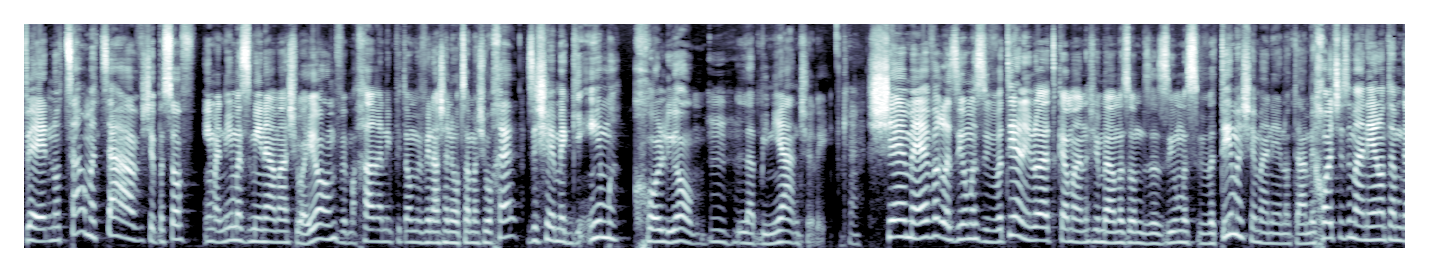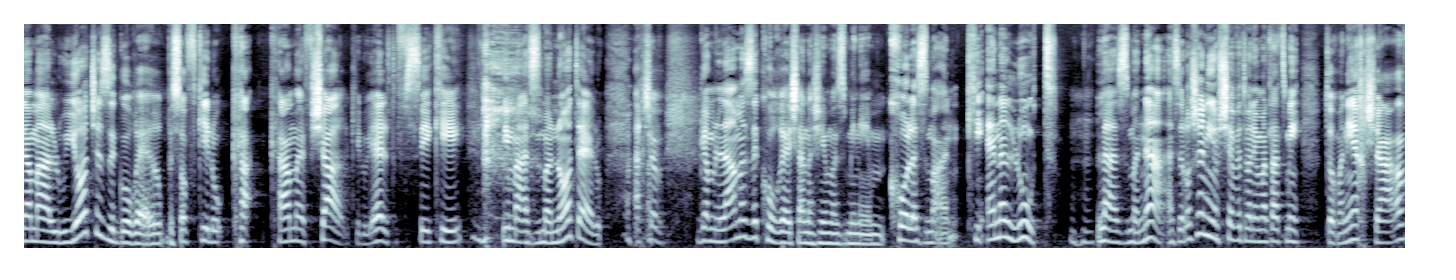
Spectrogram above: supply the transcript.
ונוצר מצב שבסוף, אם אני מזמינה משהו היום, ומחר אני פתאום מבינה שאני רוצה משהו אחר, זה שהם מגיעים כל יום לבניין שלי. כן. שמעבר לזיהום הסביבתי, אני לא יודעת כמה אנשים באמזון זה הזיהום הסביבתי מה שמעניין אותם. יכול להיות שזה מעניין אותם גם העלויות שזה גורר, בסוף כאילו, כ- כמה אפשר, כאילו, יעל, תפסיקי עם ההזמנות האלו. עכשיו, גם למה זה קורה שאנשים מזמינים כל הזמן? כי אין עלות להזמנה. אז זה לא שאני יושבת ואני אומרת לעצמי, טוב, אני עכשיו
